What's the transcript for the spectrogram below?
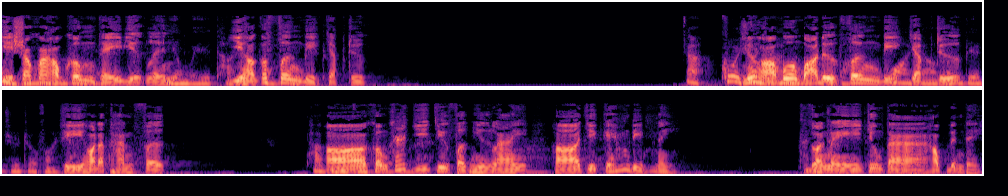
Vì sao khoa học không thể vượt lên? Vì họ có phân biệt chấp trước. Nếu họ buông bỏ được phân biệt chấp trước Thì họ đã thành Phật. Họ không khác gì chư Phật Như Lai. Họ chỉ kém điểm này. Đoạn này chúng ta học đến đây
